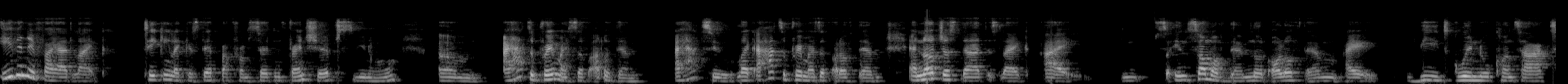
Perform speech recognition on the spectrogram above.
even if i had like taking like a step back from certain friendships, you know, um, I had to pray myself out of them. I had to, like, I had to pray myself out of them. And not just that, it's like I, in some of them, not all of them, I be it going no contact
